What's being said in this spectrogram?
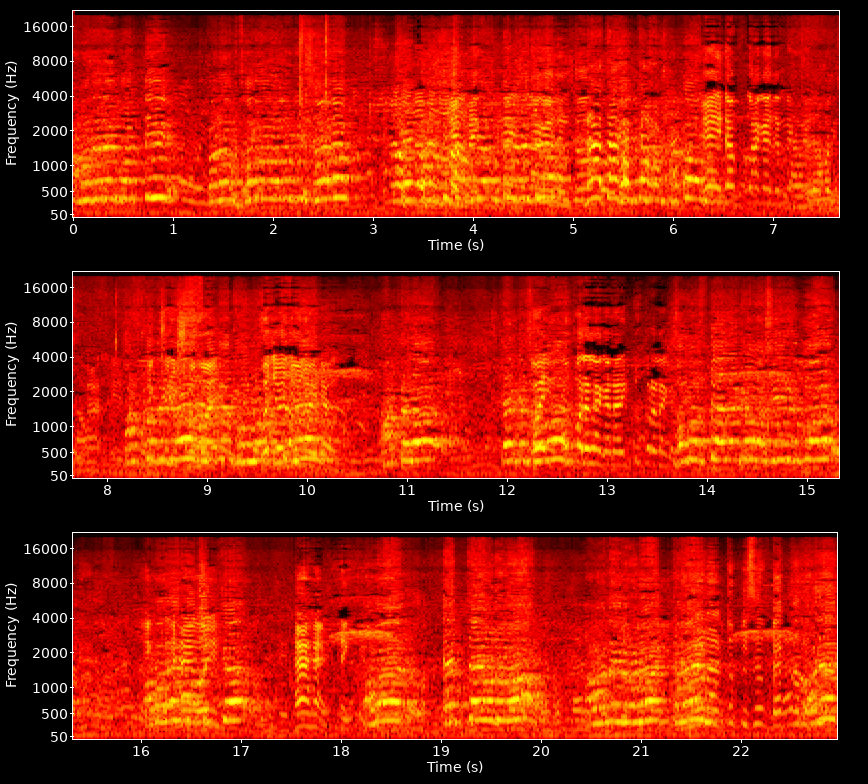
আমাদের এই মূর্তি জনাব সরল আলমী সাহেব। আপনারা উপরে লাগান আর একটু উপরে লাগান। সমস্ত এলাকাবাসীর উপর আমাদের হ্যাঁ, হ্যাঁ হ্যাঁ আমার একটাই অনুরোধ আমাদের অনেক টাইম একটু পিছনে ব্যাক করো। অনেক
